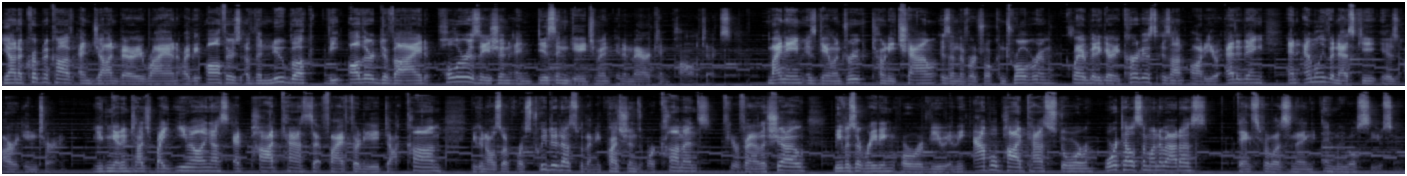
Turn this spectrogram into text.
Yanna Krupnikov and John Barry Ryan are the authors of the new book, The Other Divide Polarization and Disengagement in American Politics. My name is Galen Druke. Tony Chow is in the virtual control room. Claire Bidigare Curtis is on audio editing, and Emily Vanesky is our intern. You can get in touch by emailing us at podcasts at 538.com. You can also, of course, tweet at us with any questions or comments. If you're a fan of the show, leave us a rating or review in the Apple Podcast Store or tell someone about us. Thanks for listening, and we will see you soon.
